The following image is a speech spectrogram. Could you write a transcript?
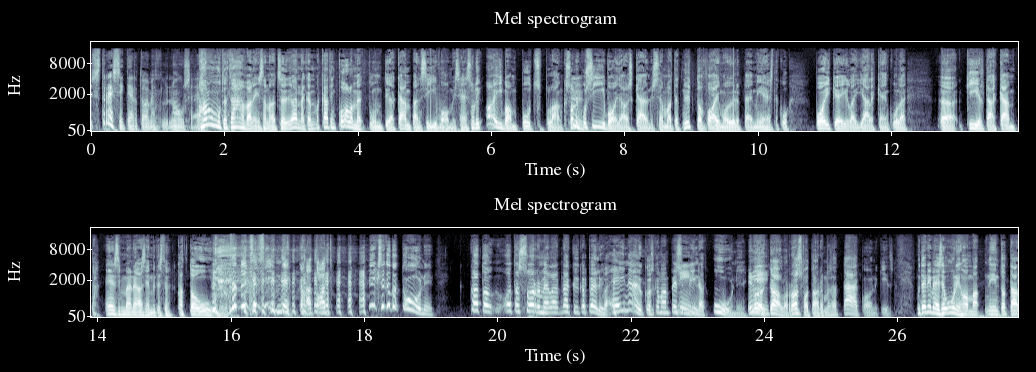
stressikertoimet nousee. Haluan muuten tähän väliin sanoa, että se on jännä, että mä käytin kolme tuntia kämpän siivoamiseen. Se oli aivan putsblank. Se oli Mm. kuin siivooja olisi käynyt sen. Mä että nyt on vaimo ylpeä miehestä, kun poikien illan jälkeen kuule ö, kiiltää kämppä. Ensimmäinen asia, mitä sitten katsoo uuni. Miksi sinne katot? Miksi sä katot uuni? Kato, ota sormella, näkyykö pölyä? Ei näy, koska mä oon pessyt Niin. niin. pinnat. Uuni. Niin. Niin. No, täällä on. Mä sanoin, tääkö on, kiitos. Mutta anyway, se uunihomma, niin tota,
